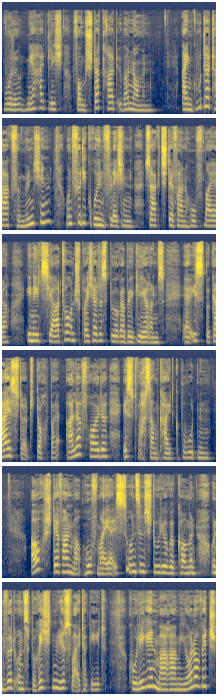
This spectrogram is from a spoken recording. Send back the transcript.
wurde mehrheitlich vom Stadtrat übernommen. Ein guter Tag für München und für die Grünflächen, sagt Stefan Hofmeier, Initiator und Sprecher des Bürgerbegehrens. Er ist begeistert, doch bei aller Freude ist Wachsamkeit geboten. Auch Stefan Hofmeier ist zu uns ins Studio gekommen und wird uns berichten, wie es weitergeht. Kollegin Mara Miolovic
